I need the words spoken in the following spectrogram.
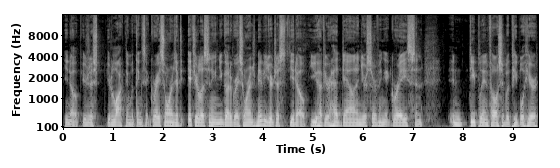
you know, you're just you're locked in with things at Grace Orange. If if you're listening and you go to Grace Orange, maybe you're just, you know, you have your head down and you're serving at Grace and and deeply in fellowship with people here.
